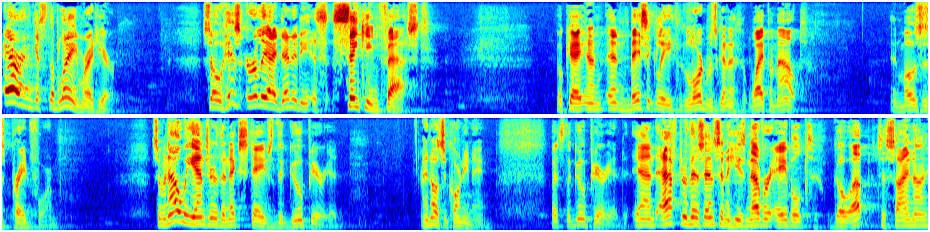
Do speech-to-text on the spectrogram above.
Aaron gets the blame right here. So his early identity is sinking fast. Okay, and, and basically, the Lord was going to wipe him out. And Moses prayed for him. So now we enter the next stage, the goo period. I know it's a corny name but it's the goo period. And after this incident, he's never able to go up to Sinai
